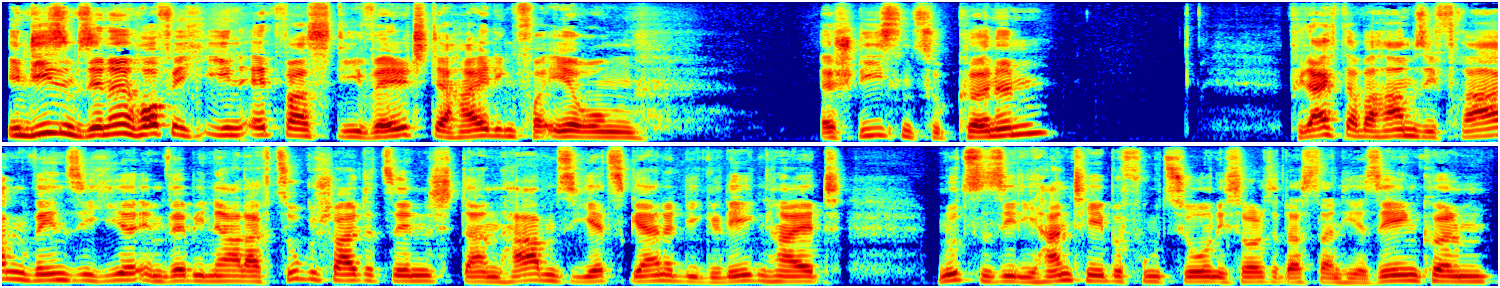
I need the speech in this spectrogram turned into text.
In diesem Sinne hoffe ich Ihnen etwas die Welt der Heiligenverehrung erschließen zu können. Vielleicht aber haben Sie Fragen, wenn Sie hier im Webinar live zugeschaltet sind, dann haben Sie jetzt gerne die Gelegenheit, nutzen Sie die Handhebefunktion, ich sollte das dann hier sehen können.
